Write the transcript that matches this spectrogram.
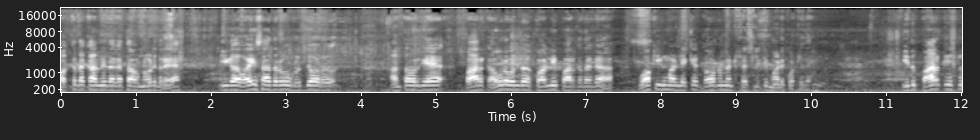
ಪಕ್ಕದ ಕಾಲನಿದಾಗ ತಾವು ನೋಡಿದರೆ ಈಗ ವಯಸ್ಸಾದರು ವೃದ್ಧವರು ಅಂಥವ್ರಿಗೆ ಪಾರ್ಕ್ ಅವರ ಒಂದು ಕಾಲನಿ ಪಾರ್ಕ್ದಾಗ ವಾಕಿಂಗ್ ಮಾಡಲಿಕ್ಕೆ ಗೌರ್ಮೆಂಟ್ ಫೆಸಿಲಿಟಿ ಮಾಡಿಕೊಟ್ಟಿದೆ ಇದು ಪಾರ್ಕ್ ಇಷ್ಟು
